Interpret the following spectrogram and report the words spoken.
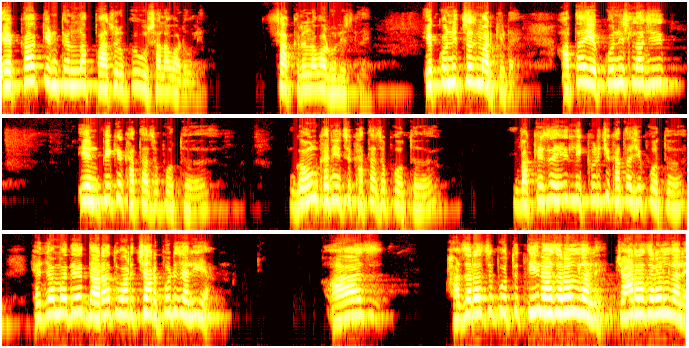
एका क्विंटलला पाच रुपये उसाला वाढवले. साखरेला वाढवलेच नाही. एकोणीसचंच मार्केट आहे. आता एकोणीसला जी एन पी के खताचं पोतं गौण खनिजचं खताचं पोतं बाकीचं हे लिक्विडची खताची पोतं ह्याच्यामध्ये दरात वाढ चारपट झाली या. आज हजाराचं पोतं तीन हजाराला झालं आहे चार हजाराला झाले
